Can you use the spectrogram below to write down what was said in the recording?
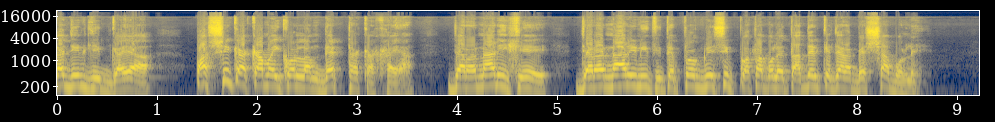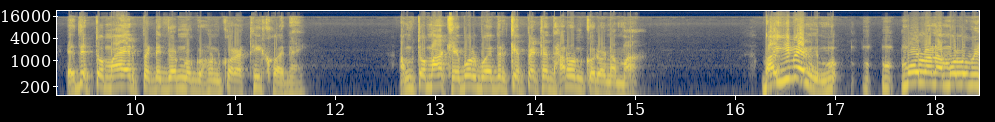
গাজীর গীত গায়া? পাঁচশিকা কামাই করলাম, দেড় টাকা খায়া। যারা নারীকে, যারা নারী নীতিতে প্রগ্রেসিভ কথা বলে, তাদেরকে যারা বেশ্যা বলে, এদের তো মায়ের পেটে জন্মগ্রহণ করা ঠিক হয় নাই। আমি তো মাকে বলব এদেরকে পেটে ধারণ করো না মা। বা ইভেন মৌলানা মৌলবী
